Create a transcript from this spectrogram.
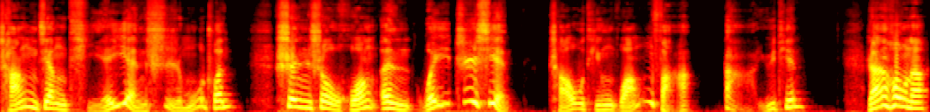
长江铁焰誓磨穿。深受皇恩为知县，朝廷王法大于天。然后呢，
